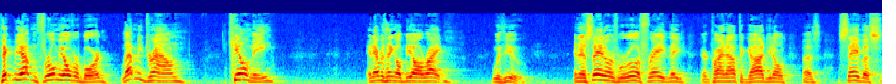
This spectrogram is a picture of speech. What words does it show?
Pick me up and throw me overboard, let me drown, kill me, and everything will be all right with you. And the sailors were real afraid. And they were crying out to God, you know, uh, save us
